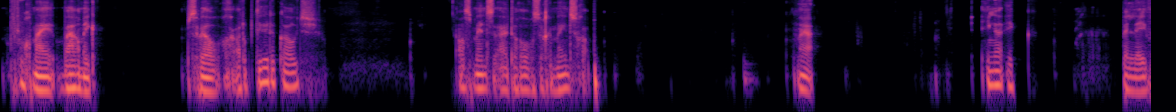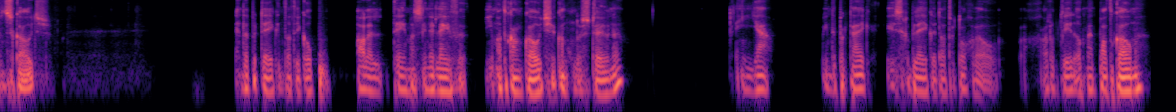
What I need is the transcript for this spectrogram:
vroeg mij waarom ik zowel geadopteerde coach als mensen uit de roze gemeenschap. Nou ja, Inge, ik ben levenscoach. En dat betekent dat ik op alle thema's in het leven iemand kan coachen, kan ondersteunen. En ja, in de praktijk is gebleken dat er toch wel geadopteerden op mijn pad komen.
